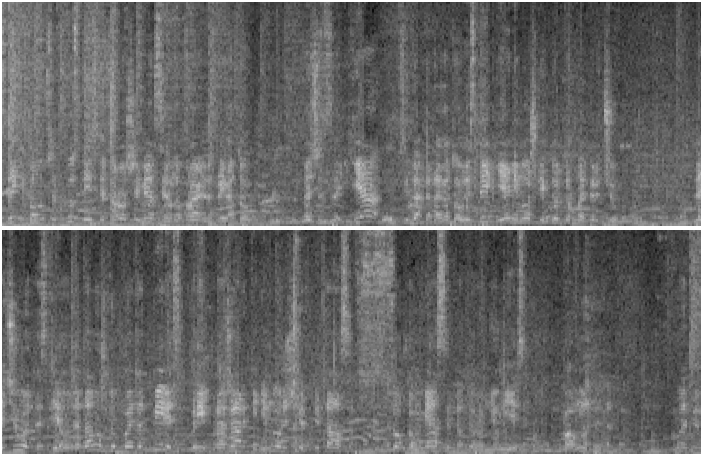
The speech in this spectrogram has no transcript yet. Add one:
Стейки получатся вкусные, если хорошее мясо и оно правильно приготовлено. Значит, я всегда, когда готовлю стейки, я немножко их только поперчу. Для чего это сделал? Для того, чтобы этот перец при прожарке немножечко впитался соком мяса, который в нем есть, вовнутрь. Возьмем.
